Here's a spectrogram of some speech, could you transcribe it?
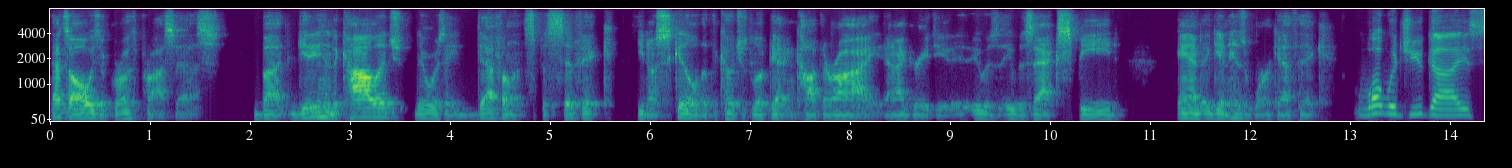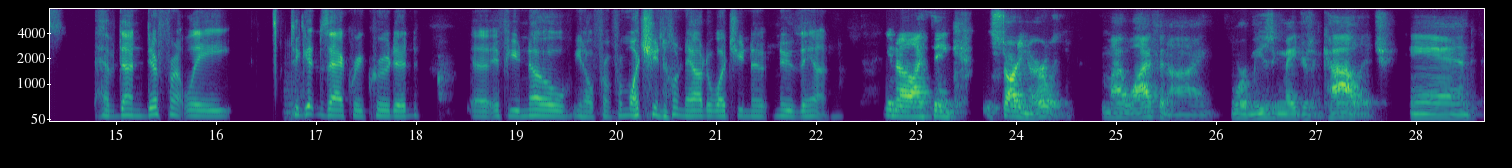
that's always a growth process. But getting into college, there was a definite specific, you know, skill that the coaches looked at and caught their eye. And I agree with you. It was it was Zach's speed, and again his work ethic. What would you guys have done differently to get Zach recruited? Uh, if you know, you know, from from what you know now to what you knew, knew then. You know, I think starting early. My wife and I were music majors in college, and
